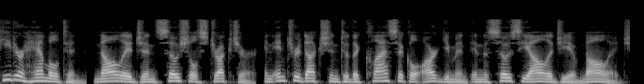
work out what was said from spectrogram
Peter Hamilton, Knowledge and Social Structure, An Introduction to the Classical Argument in the Sociology of Knowledge.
